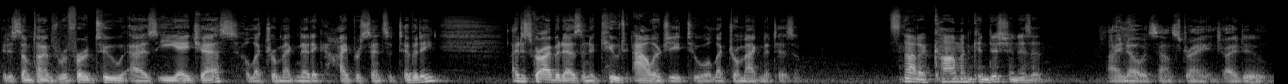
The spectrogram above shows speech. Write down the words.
It is sometimes referred to as EHS, electromagnetic hypersensitivity. I describe it as an acute allergy to electromagnetism. It's not a common condition, is it? I know it sounds strange. I do.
